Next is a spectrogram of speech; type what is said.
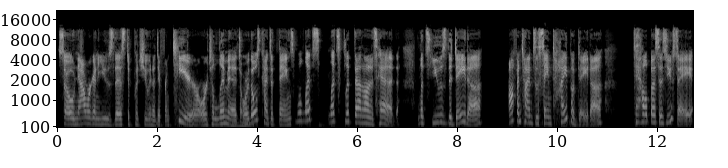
So now we're going to use this to put you in a different tier or to limit mm-hmm. or those kinds of things. Well, let's let's flip that on its head. Let's use the data, oftentimes the same type of data, to help us, as you say,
